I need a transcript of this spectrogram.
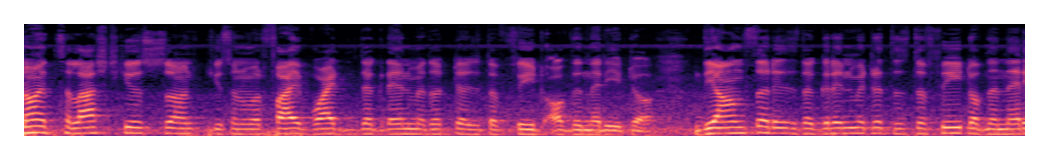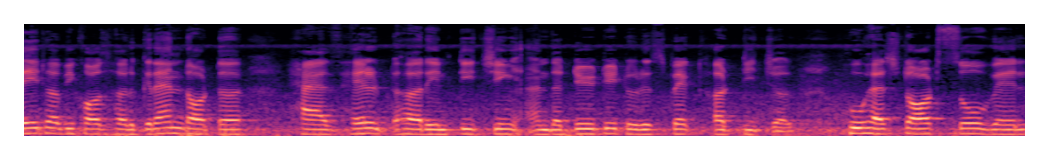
Now it's the last question, question number 5. Why did the grandmother touch the feet of the narrator? The answer is the grandmother touched the feet of the narrator because her granddaughter has helped her in teaching and the duty to respect her teacher, who has taught so well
